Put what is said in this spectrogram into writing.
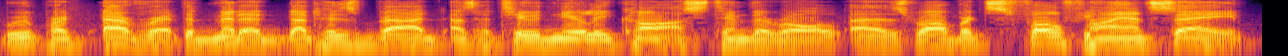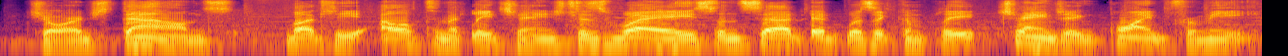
Rupert Everett admitted that his bad attitude nearly cost him the role as Robert's faux fiancé, George Downes, but he ultimately changed his ways and said it was a complete changing point for me.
